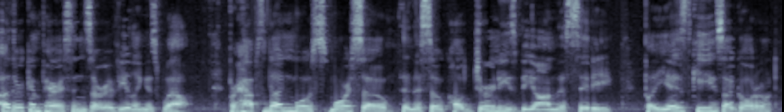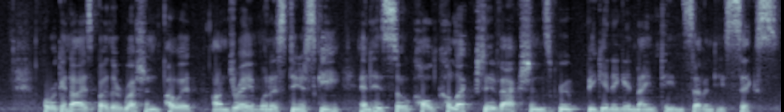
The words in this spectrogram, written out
Other comparisons are revealing as well, perhaps none most, more so than the so-called Journeys Beyond the City, Poyezdki Zagorod, organized by the Russian poet Andrei Monastyrsky and his so-called Collective Actions group beginning in 1976.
